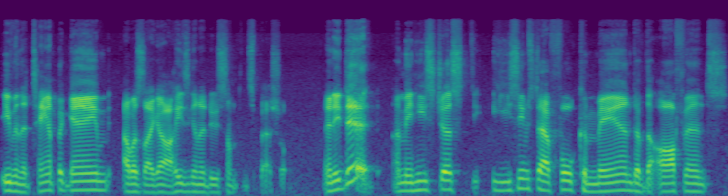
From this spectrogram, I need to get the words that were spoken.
even the Tampa game, I was like, oh, he's going to do something special. And he did. I mean, he's just, he seems to have full command of the offense.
